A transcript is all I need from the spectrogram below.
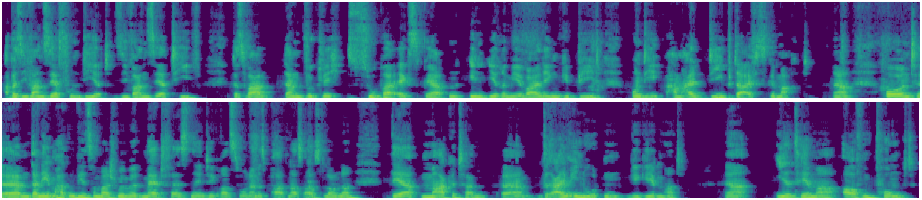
Aber sie waren sehr fundiert, sie waren sehr tief. Das waren dann wirklich super Experten in ihrem jeweiligen Gebiet und die haben halt Deep Dives gemacht. Ja, und ähm, daneben hatten wir zum Beispiel mit Madfest eine Integration eines Partners aus London, der Marketern ähm, drei Minuten gegeben hat, ja, ihr Thema auf den Punkt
